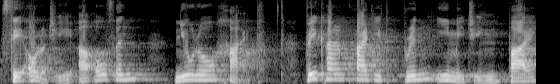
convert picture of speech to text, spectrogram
theology are often neural hype. We can credit brain imaging by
